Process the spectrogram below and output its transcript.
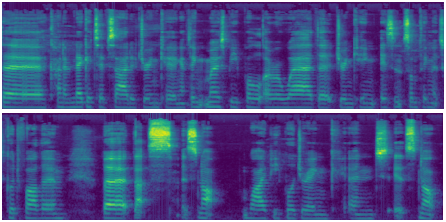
the kind of negative side of drinking. I think most people are aware that drinking isn't something that's good for them, but that's it's not why people drink and it's not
